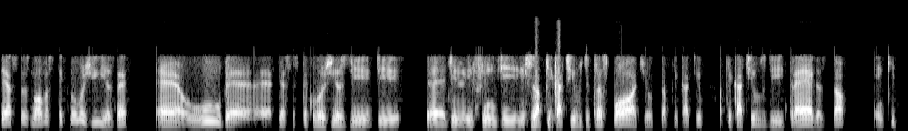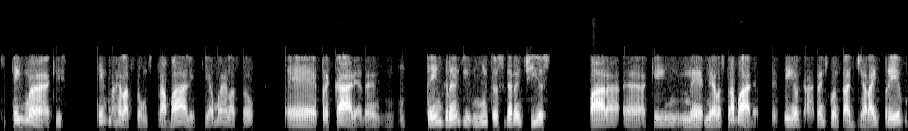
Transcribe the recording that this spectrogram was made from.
dessas novas tecnologias, né? É, o Uber, é, essas tecnologias de, de, é, de, enfim, de esses aplicativos de transporte, outros aplicativos, aplicativos de entregas e tal, em que, que tem uma que tem uma relação de trabalho que é uma relação é, precária, né? Não tem grande, muitas garantias para é, quem nelas trabalha. Tem a grande vantagem de gerar emprego,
